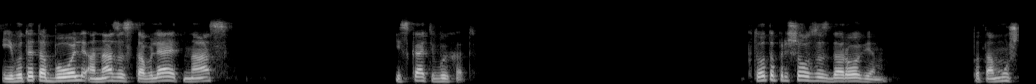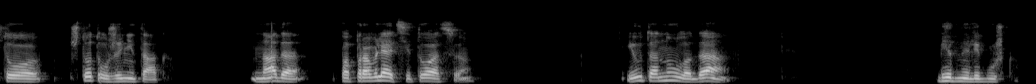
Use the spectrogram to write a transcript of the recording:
И вот эта боль, она заставляет нас искать выход. Кто-то пришел за здоровьем, потому что что-то уже не так. Надо поправлять ситуацию. И утонула, да. Бедная лягушка.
